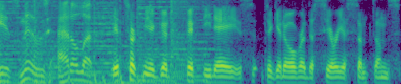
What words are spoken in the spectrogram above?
is news at 11. It took me a good 50 days to get over the serious symptoms.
